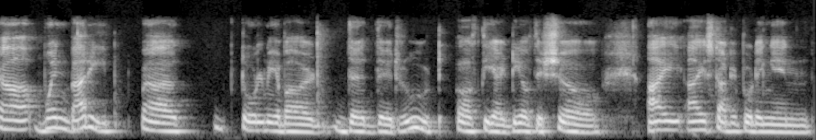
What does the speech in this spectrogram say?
Uh, when Barry uh, told me about the the root of the idea of the show, I I started putting in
